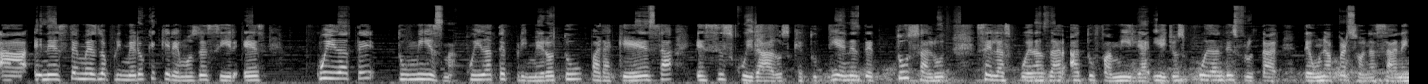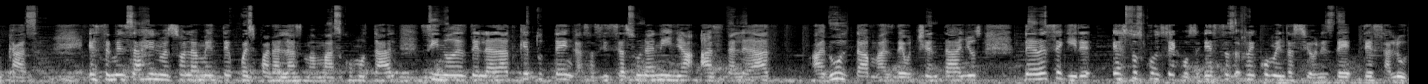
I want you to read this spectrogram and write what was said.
ah, en este mes lo primero que queremos decir es cuídate tú misma, cuídate primero tú para que esa, esos cuidados que tú tienes de tu salud se las puedas dar a tu familia y ellos puedan disfrutar de una persona sana en casa. Este mensaje no es solamente pues para las mamás como tal, sino desde la edad que tú tengas, así seas una niña hasta la edad adulta, más de 80 años, debe seguir estos consejos, estas recomendaciones de, salud.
